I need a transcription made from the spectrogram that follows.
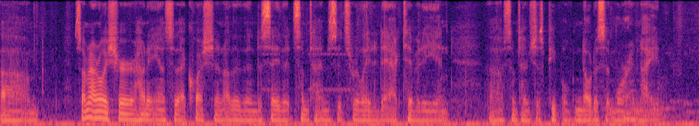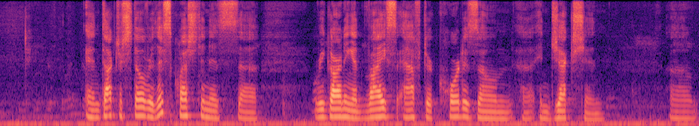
Um, so I'm not really sure how to answer that question other than to say that sometimes it's related to activity and uh, sometimes just people notice it more at night. And Dr. Stover, this question is uh, regarding advice after cortisone uh, injection. Um,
